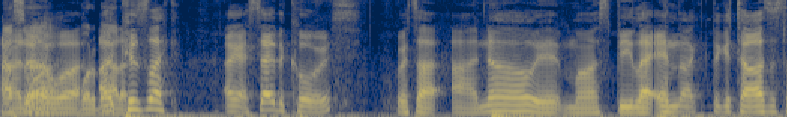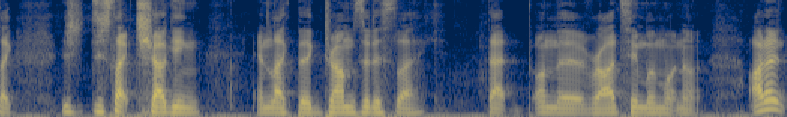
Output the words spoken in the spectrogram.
How I don't so? know why. What about it? Because like, okay, say the chorus where it's like, I know it must be like, and like the guitars just like, just, just like chugging, and like the drums are just like that on the ride cymbal and whatnot. I don't.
